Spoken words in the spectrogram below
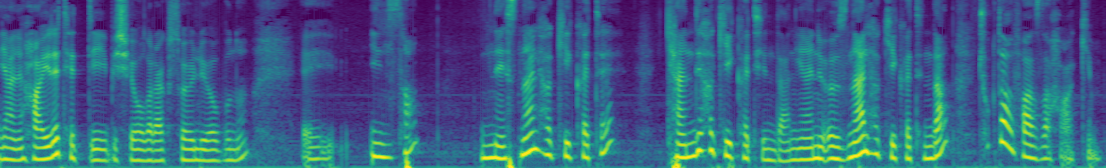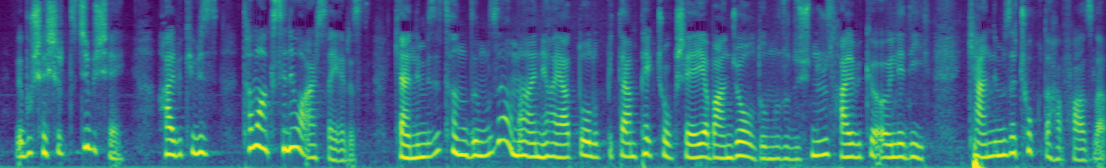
yani hayret ettiği bir şey olarak söylüyor bunu. E, insan nesnel hakikate kendi hakikatinden yani öznel hakikatinden çok daha fazla hakim. Ve bu şaşırtıcı bir şey. Halbuki biz tam aksini varsayarız. Kendimizi tanıdığımızı ama hani hayatta olup biten pek çok şeye yabancı olduğumuzu düşünürüz. Halbuki öyle değil. Kendimize çok daha fazla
